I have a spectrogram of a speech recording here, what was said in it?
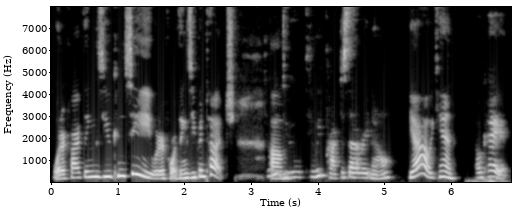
what are five things you can see? What are four things you can touch? Can we, um, do, can we practice that right now? Yeah, we can. Okay.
